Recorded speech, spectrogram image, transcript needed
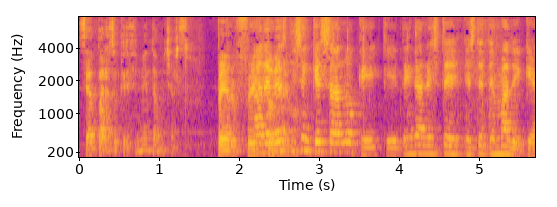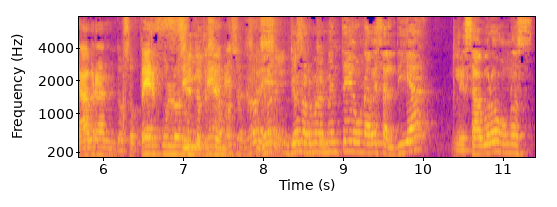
sea para su crecimiento, mi Charles. Perfecto. Ah, amigo. dicen que es sano que, que tengan este este tema de que abran los opérculos Sí, y lo que tengan eso, ¿no? Sí, Yo, Eh, sí. yo dicen que- normalmente una vez al día les abro unos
